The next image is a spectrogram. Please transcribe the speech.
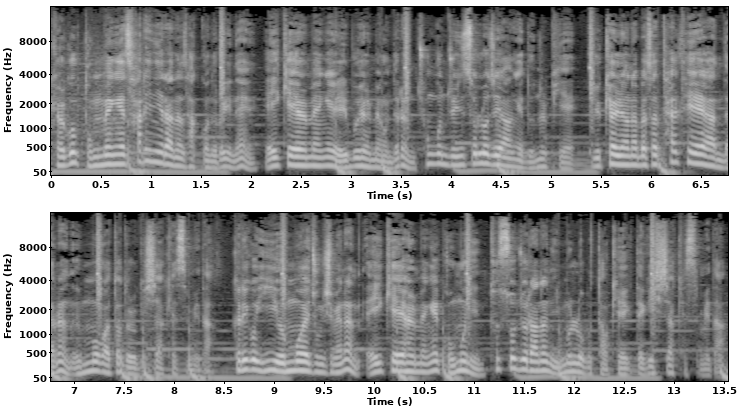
결국 동맹의 살인이라는 사건으로 인해 AK 혈맹의 일부 혈맹원들은 총군주인 솔로 제왕의 눈을 피해 육혈연합에서 탈퇴해야 한다는 음모가 떠돌기 시작했습니다. 그리고 이이 음모의 중심에는 AK 혈맹의 고문인 투소조라는 인물로부터 계획되기 시작했습니다.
